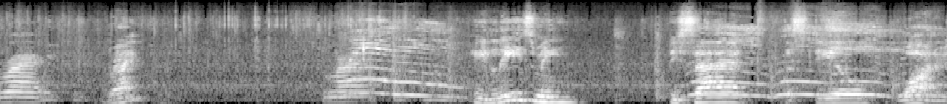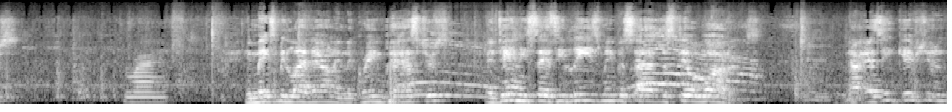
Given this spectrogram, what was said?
Right. Right? Right. He leads me beside the still waters. Right. He makes me lie down in the green pastures. And then he says he leads me beside the still waters. Now, as he gives you,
